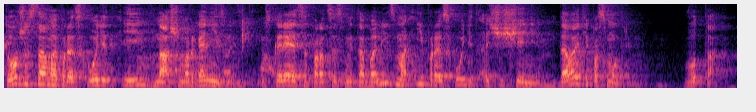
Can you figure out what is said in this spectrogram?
То же самое происходит и в нашем организме. Ускоряется процесс метаболизма и происходит очищение. Давайте посмотрим. Вот так.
